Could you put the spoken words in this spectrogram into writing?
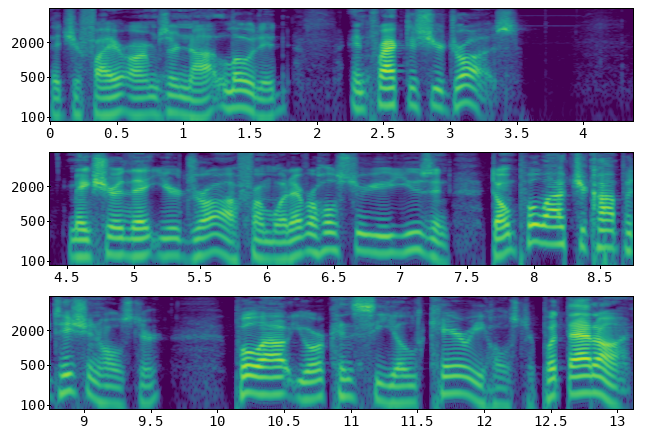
that your firearms are not loaded and practice your draws. Make sure that your draw from whatever holster you're using, don't pull out your competition holster. Pull out your concealed carry holster. Put that on.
